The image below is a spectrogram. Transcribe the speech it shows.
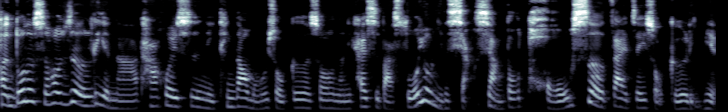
很多的时候，热恋啊，它会是你听到某一首歌的时候呢，你开始把所有你的想象都投射在这一首歌里面。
